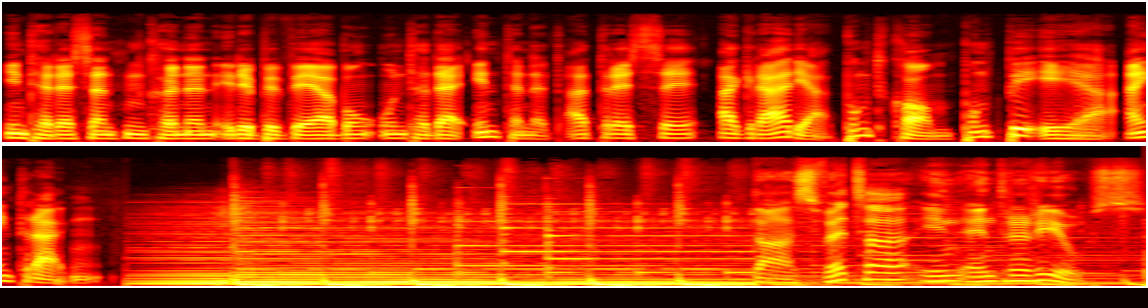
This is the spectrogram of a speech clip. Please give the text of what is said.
Interessenten können ihre Bewerbung unter der Internetadresse agraria.com.br eintragen. Das Wetter in Entre Rios.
